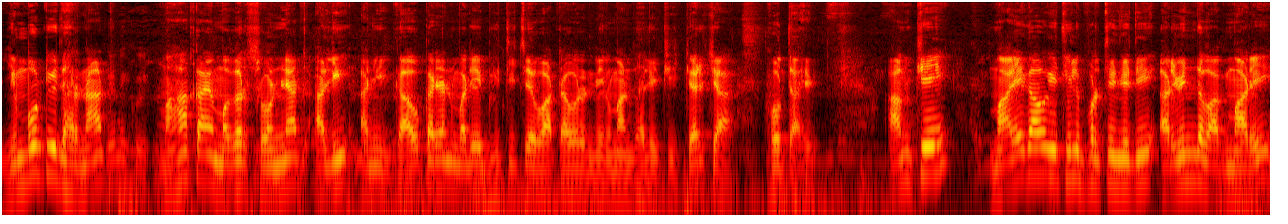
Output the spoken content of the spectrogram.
लिंबोटी धरणात महाकाय मगर सोडण्यात आली आणि गावकऱ्यांमध्ये भीतीचे वातावरण निर्माण झाल्याची चर्चा होत आहे. आमचे माळेगाव येथील प्रतिनिधी अरविंद वाघमारे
